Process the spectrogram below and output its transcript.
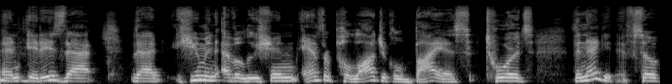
And it is that, that human evolution, anthropological bias towards the negative. So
